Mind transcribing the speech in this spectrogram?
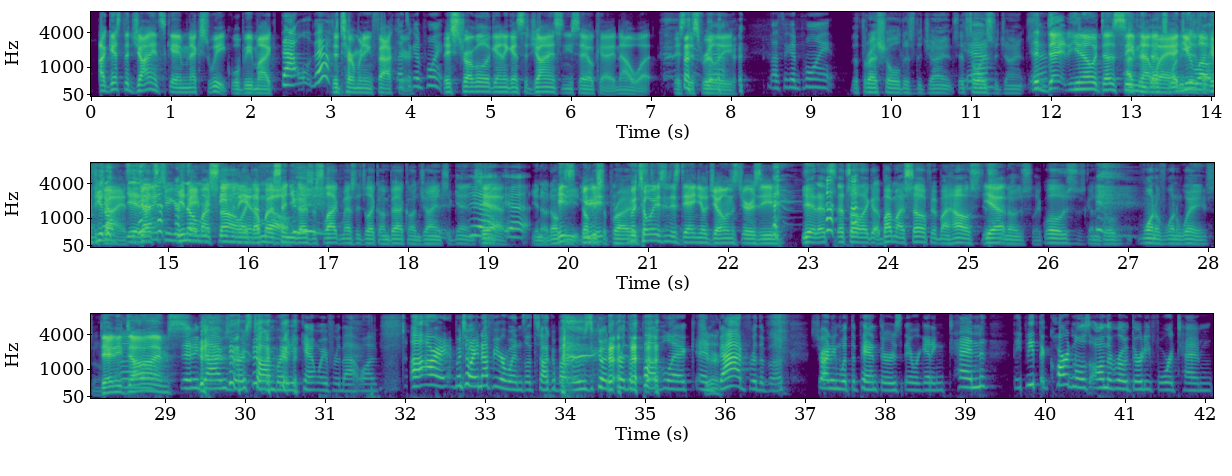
I guess the Giants game next week will be my That, yeah. determining factor. That's a good point. They struggle again against the Giants, and you say, okay, now what? Is this really? That's a good point. The threshold is the Giants. It's Yeah. always the Giants. Yeah. It, da- you know, it does seem think that that's way, what and it you is. love if the you don't- Giants. yeah, the that's- Giants are your you know favorite my team style. in Like the I'm gonna send you guys a Slack message like I'm back on Giants again. Yeah. So, Yeah. Yeah. you know, don't be don't be surprised. Matoy's in his Daniel Jones jersey. Yeah, that's that's all I got by myself in my house. Just, Yeah. you know, it's like, well, this is gonna go one of one way. So Danny Uh, Dimes. Danny Dimes versus Tom Brady. Can't wait for that one. Uh, all right, Matoy, enough of your wins. Let's talk about what was good for the public and Sure. bad for the book. Starting with the Panthers, they were getting 10. They beat the Cardinals on the road 34 10.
